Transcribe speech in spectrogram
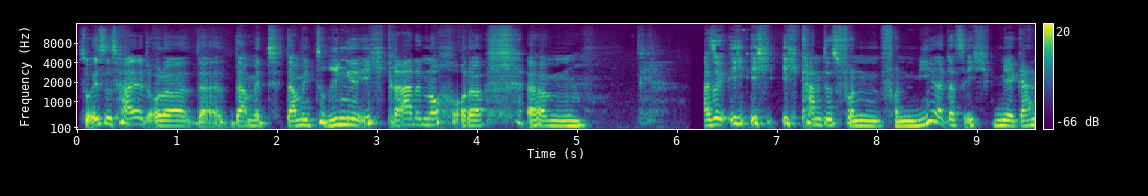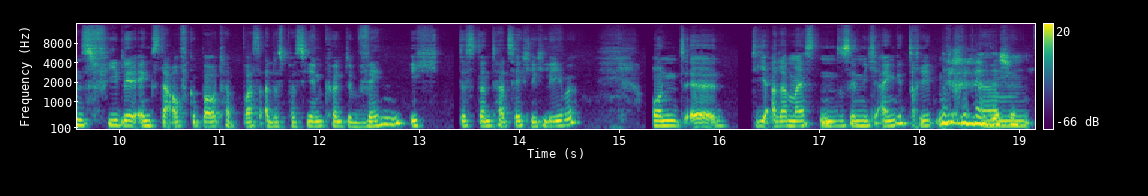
so ist es halt oder da, damit, damit ringe ich gerade noch oder ähm, also ich, ich, ich kannte es von, von mir, dass ich mir ganz viele Ängste aufgebaut habe, was alles passieren könnte, wenn ich das dann tatsächlich lebe. Und äh, die allermeisten sind nicht eingetreten. ähm,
